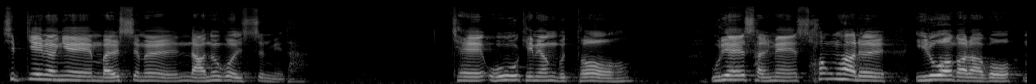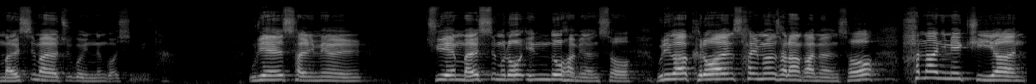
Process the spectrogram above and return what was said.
십계명의 말씀을 나누고 있습니다. 제 5 계명부터 우리의 삶의 성화를 이루어가라고 말씀하여 주고 있는 것입니다. 우리의 삶을 주의 말씀으로 인도하면서 우리가 그러한 삶을 살아가면서 하나님의 귀한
